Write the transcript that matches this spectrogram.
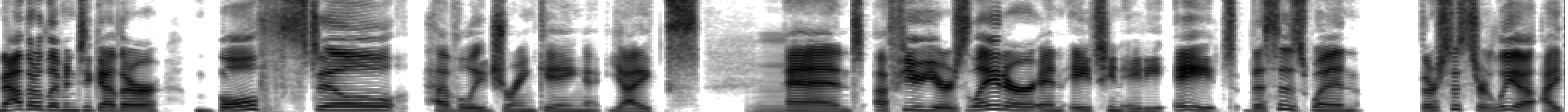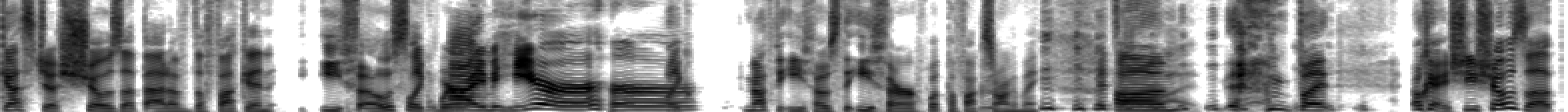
Now they're living together, both still heavily drinking. Yikes. Mm. And a few years later, in 1888, this is when their sister Leah, I guess, just shows up out of the fucking ethos. Like, where, I'm here. like, not the ethos, the ether. What the fuck's wrong with me? it's all Um, fine. but okay, she shows up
